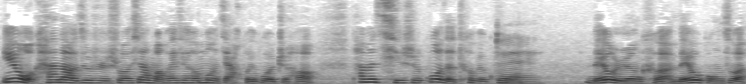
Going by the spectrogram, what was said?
因为我看到就是说，像王菲菲和孟佳回国之后，他们其实过得特别苦，没有认可，没有工作，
